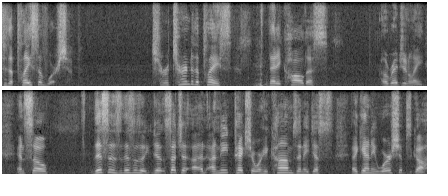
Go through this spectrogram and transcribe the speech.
to the place of worship. To return to the place that He called us originally. And so this is this is a, such a, a, a, neat picture where he comes and he just again he worships God.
